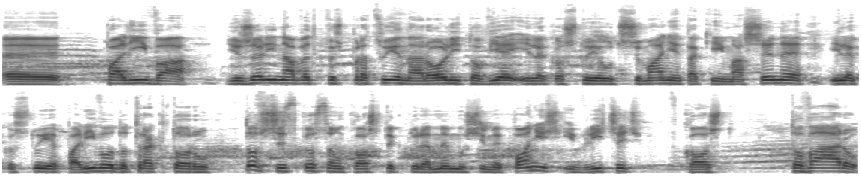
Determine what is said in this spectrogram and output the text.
e, paliwa. Jeżeli nawet ktoś pracuje na roli, to wie, ile kosztuje utrzymanie takiej maszyny, ile kosztuje paliwo do traktoru. To wszystko są koszty, które my musimy ponieść i wliczyć w koszt towaru.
